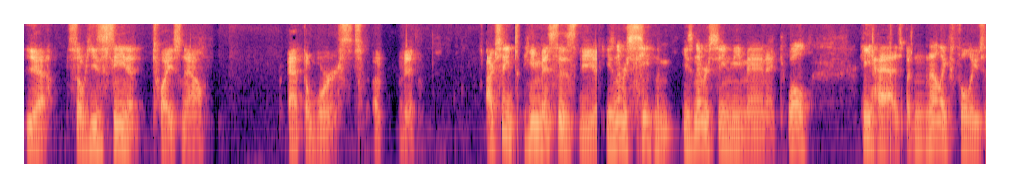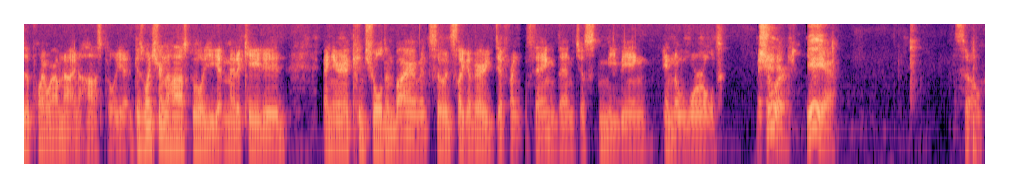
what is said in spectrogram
yeah, so he's seen it twice now, at the worst of it. Actually, he misses the. He's never seen the. He's never seen me manic. Well, he has, but not like fully to the point where I'm not in a hospital yet. Because once you're in the hospital, you get medicated and you're in a controlled environment. So it's like a very different thing than just me being in the world. Sure. Yeah, yeah. So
